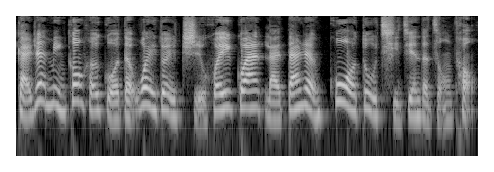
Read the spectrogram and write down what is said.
改任命共和国的卫队指挥官来担任过渡期间的总统。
